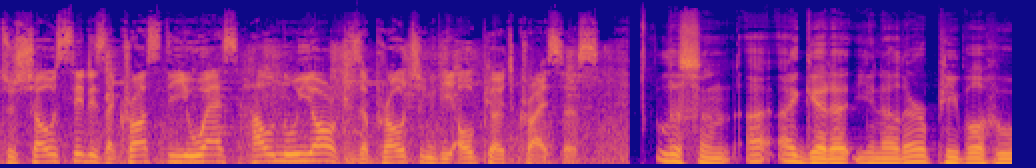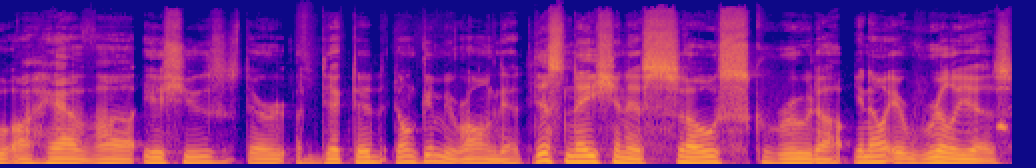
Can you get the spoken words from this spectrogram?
to show cities across the U.S. how New York is approaching the opioid crisis. Listen, I, I, get it. You know, there are people who have uh, issues. They're addicted. Don't get me wrong, that this nation is so screwed up. You know, it really is.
